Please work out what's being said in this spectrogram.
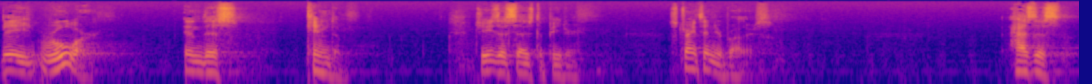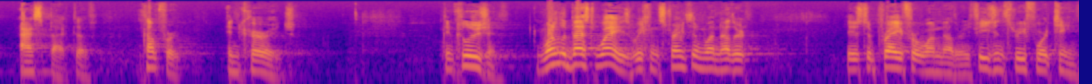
be ruler in this kingdom? Jesus says to Peter, strengthen your brothers. Has this aspect of comfort and courage. Conclusion One of the best ways we can strengthen one another is to pray for one another. Ephesians 3:14.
